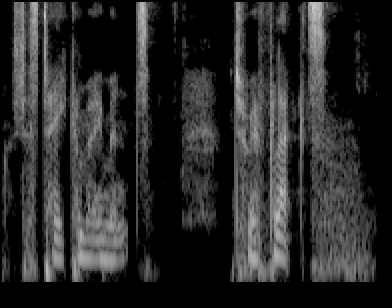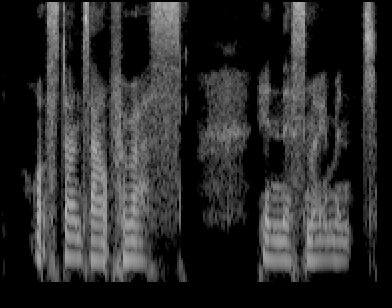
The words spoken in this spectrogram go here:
Let's just take a moment to reflect what stands out for us in this moment.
